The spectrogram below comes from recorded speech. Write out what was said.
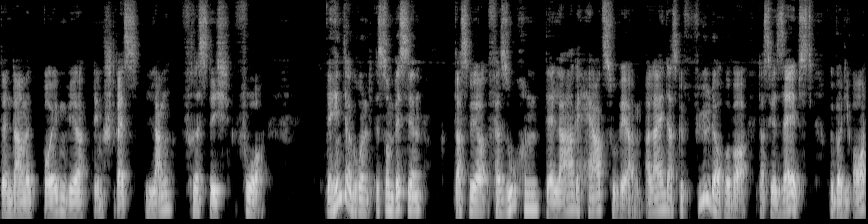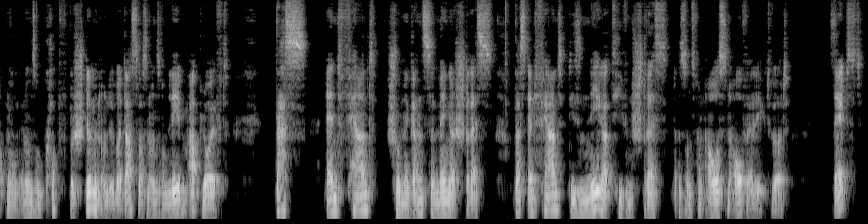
denn damit beugen wir dem Stress langfristig vor. Der Hintergrund ist so ein bisschen, dass wir versuchen, der Lage Herr zu werden. Allein das Gefühl darüber, dass wir selbst über die Ordnung in unserem Kopf bestimmen und über das, was in unserem Leben abläuft, das entfernt schon eine ganze Menge Stress. Das entfernt diesen negativen Stress, das uns von außen auferlegt wird. Selbst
